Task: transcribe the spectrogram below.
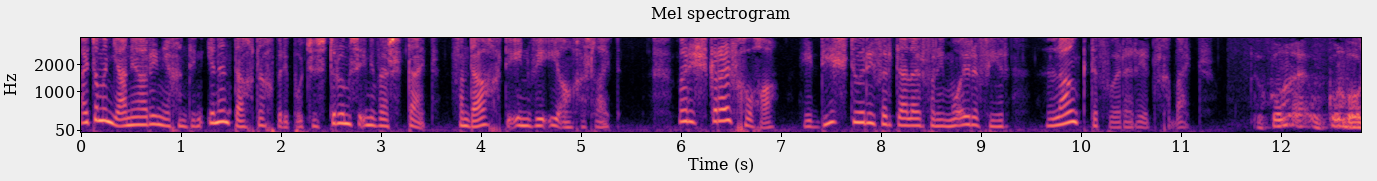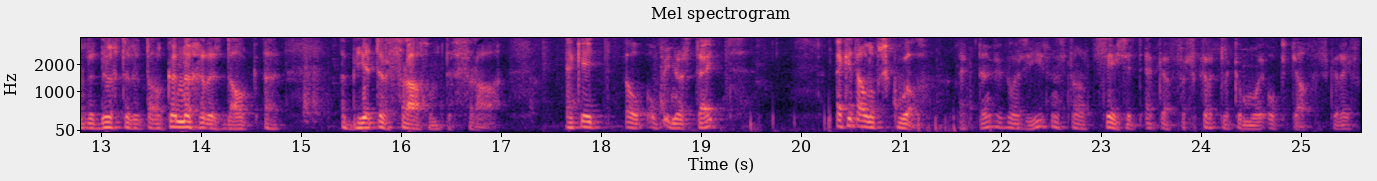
Hy het hom in Januarie 1981 by die Potchefstroomse Universiteit, vandag die NWU aangesluit. Maar die skryfgogga het die storieverteller van die Mooi rivier lank tevore reeds gebyt. Hoekom eh, hoekom word 'n digter 'n taalkundiger is dalk 'n 'n beter vraag om te vra. Ek het op op universiteit ek het al op skool ek dink ek was hier in staat 6 het ek 'n verskriklike mooi opstel geskryf.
